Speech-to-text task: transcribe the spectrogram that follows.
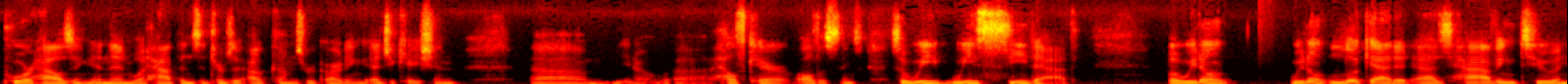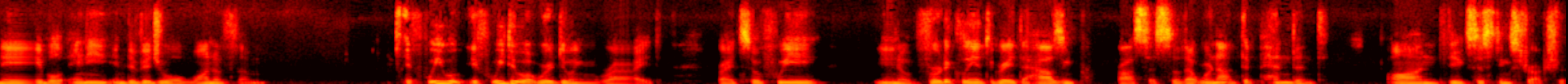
poor housing, and then what happens in terms of outcomes regarding education, um, you know, uh, healthcare, all those things. So we we see that, but we don't we don't look at it as having to enable any individual one of them. If we if we do what we're doing right, right. So if we you know vertically integrate the housing process so that we're not dependent on the existing structure,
